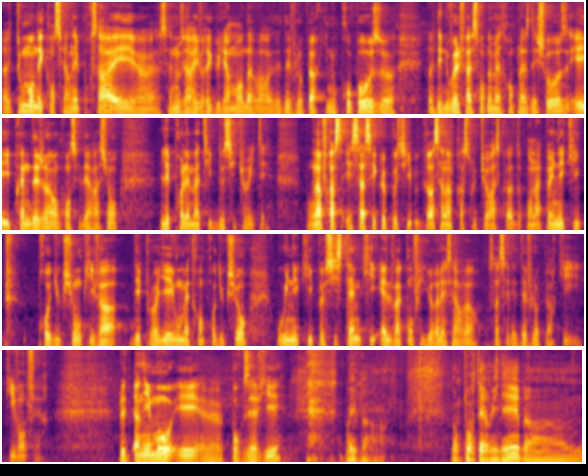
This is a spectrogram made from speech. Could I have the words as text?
Euh, tout le monde est concerné pour ça, et euh, ça nous arrive régulièrement d'avoir des développeurs qui nous proposent des nouvelles façons de mettre en place des choses, et ils prennent déjà en considération les problématiques de sécurité. Et ça, c'est que possible grâce à l'infrastructure Ascode. On n'a pas une équipe production qui va déployer ou mettre en production, ou une équipe système qui, elle, va configurer les serveurs. Ça, c'est les développeurs qui, vont le faire. Le dernier mot est euh, pour Xavier. Oui, ben, donc pour terminer, ben,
